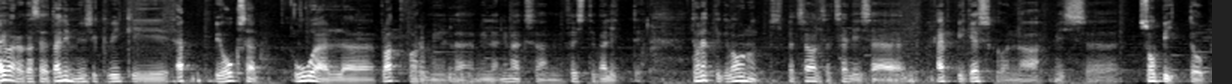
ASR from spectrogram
Aivar, aga see Tallinn Music Weeki äpp jookseb uuel äh, platvormil, mille nimeks on Festivality. Te oletegi loonud spetsiaalselt sellise äpikeskkonna, mis äh, sobitub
